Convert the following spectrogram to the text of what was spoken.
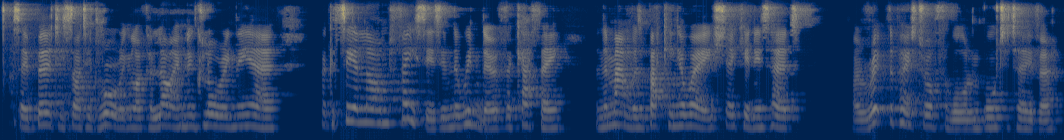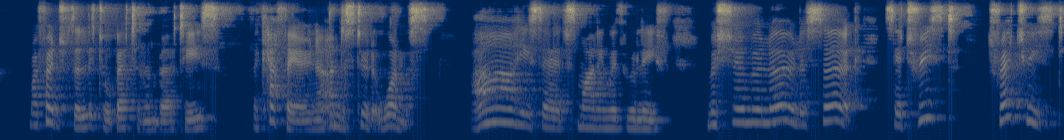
So Bertie started roaring like a lion and clawing the air. I could see alarmed faces in the window of the cafe, and the man was backing away, shaking his head. I ripped the poster off the wall and brought it over. My French was a little better than Bertie's. The cafe owner understood at once. Ah, he said, smiling with relief. Monsieur Merlot, le cirque, c'est triste, très triste.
